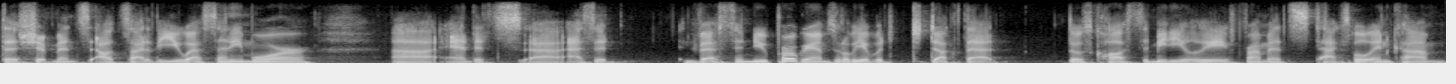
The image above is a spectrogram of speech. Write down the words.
the shipments outside of the U.S. anymore, uh, and it's as it invests in new programs, it'll be able to deduct that those costs immediately from its taxable income.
